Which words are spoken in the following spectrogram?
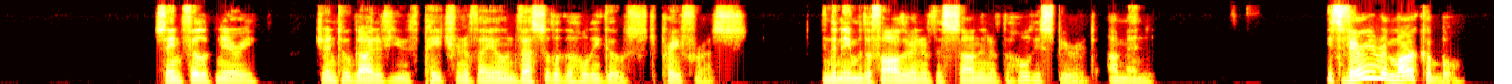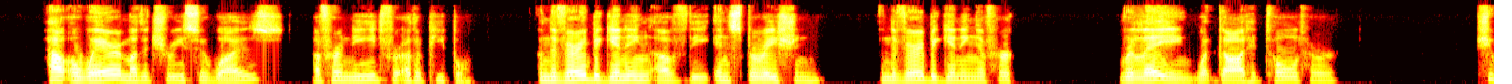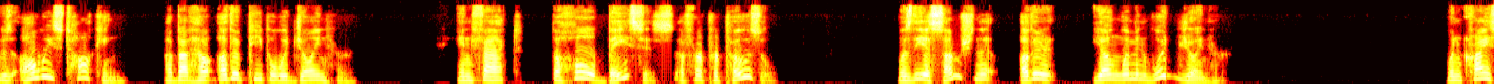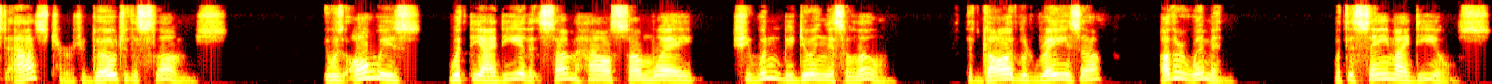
Saint Philip Neri, gentle guide of youth, patron of thy own, vessel of the Holy Ghost, pray for us. In the name of the Father, and of the Son, and of the Holy Spirit. Amen. It's very remarkable how aware Mother Teresa was of her need for other people. From the very beginning of the inspiration, from the very beginning of her relaying what God had told her, she was always talking about how other people would join her. In fact, the whole basis of her proposal was the assumption that other young women would join her. When Christ asked her to go to the slums, it was always with the idea that somehow, some way, she wouldn't be doing this alone, that God would raise up other women with the same ideals,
